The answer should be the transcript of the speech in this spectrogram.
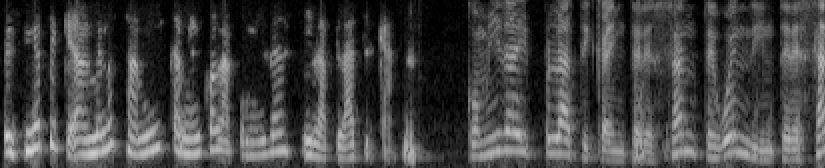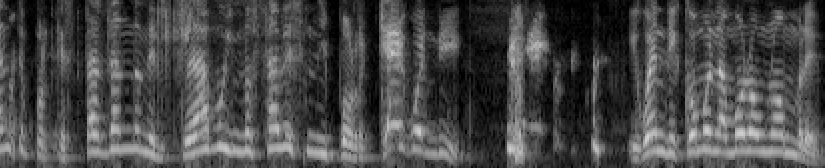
pues fíjate que al menos a mí también con la comida y la plática. Comida y plática, interesante, Wendy, interesante porque estás dando en el clavo y no sabes ni por qué, Wendy. Y Wendy, ¿cómo enamoro a un hombre?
